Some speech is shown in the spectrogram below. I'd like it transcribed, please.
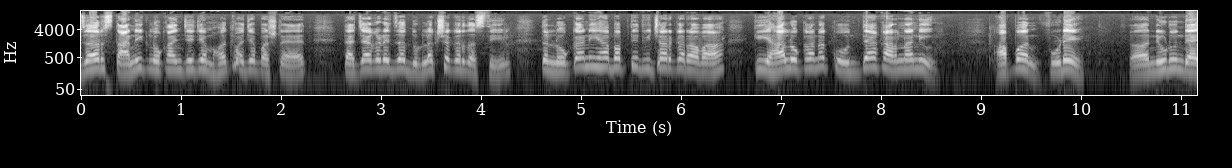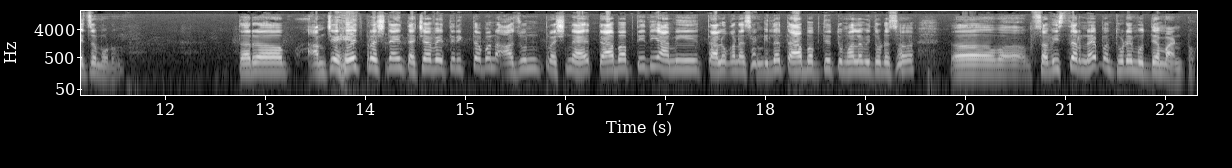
जर स्थानिक लोकांचे जे महत्त्वाचे प्रश्न आहेत त्याच्याकडे जर दुर्लक्ष करत असतील तर लोकांनी ह्या बाबतीत विचार करावा की ह्या लोकांना कोणत्या कारणाने आपण पुढे निवडून द्यायचं म्हणून. तर आमचे हेच प्रश्न आहेत त्याच्या व्यतिरिक्त पण अजून प्रश्न आहेत. त्याबाबतीतही आम्ही त्या लोकांना सांगितलं. त्या बाबतीत तुम्हाला मी थोडंसं सविस्तर नाही पण थोडे मुद्दे मांडतो.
